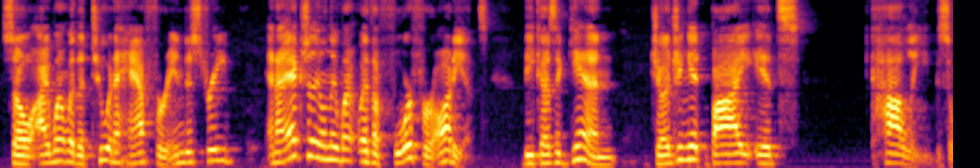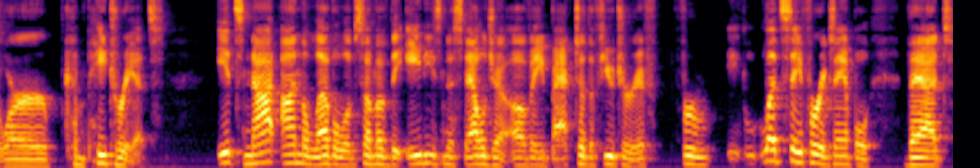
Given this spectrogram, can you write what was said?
So I went with a two and a half for industry, and I actually only went with a four for audience because, again, judging it by its colleagues or compatriots, it's not on the level of some of the 80s nostalgia of a Back to the Future. If, for, let's say, for example, that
